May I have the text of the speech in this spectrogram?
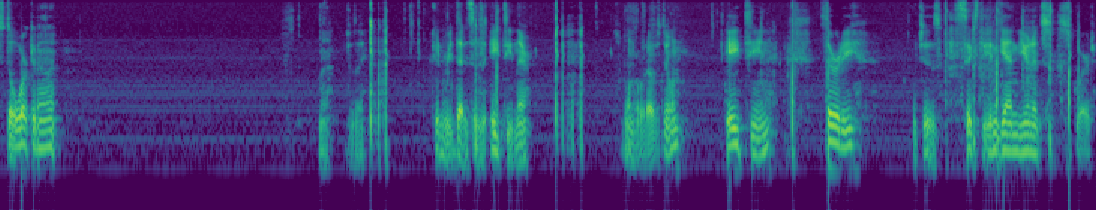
Still working on it. Because I couldn't read that. It says 18 there. Just wonder what I was doing. 18, 30, which is 60. And again, units squared.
